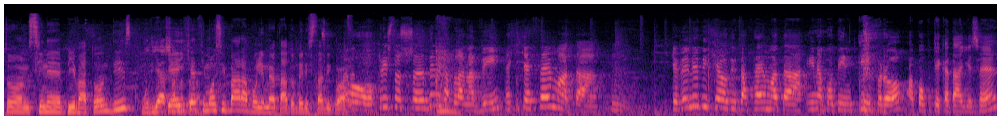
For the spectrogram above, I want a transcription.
των συνεπιβατών της Μου και διάσαμε είχε τώρα. θυμώσει πάρα πολύ μετά το περιστατικό αυτό. Ο Χρήστος δεν έχει απλά να δει, έχει και θέματα. Και δεν είναι τυχαίο ότι τα θέματα είναι από την Κύπρο, από όπου και κατάγεσαι.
